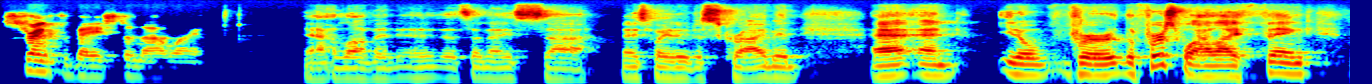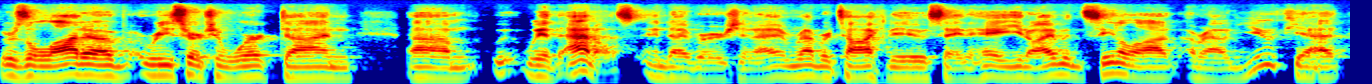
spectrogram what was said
strength based in that way. Yeah, I love it. That's a nice, uh, nice way to describe it. And, and, you know, for the first while, I think there was a lot of research and work done um, with adults in diversion. I remember talking to you saying, "Hey, you know, I haven't seen a lot around youth yet."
